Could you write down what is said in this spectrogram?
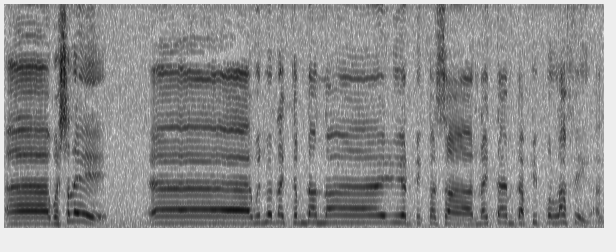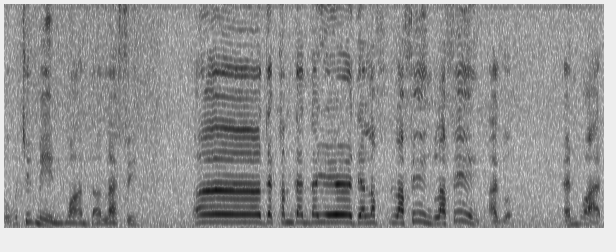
Uh, Wesley, uh, we not like come down here because uh, nighttime the people laughing. I go, what do you mean, Wanda, laughing? Uh, they come down here, they're laugh, laughing, laughing. I go, and what?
